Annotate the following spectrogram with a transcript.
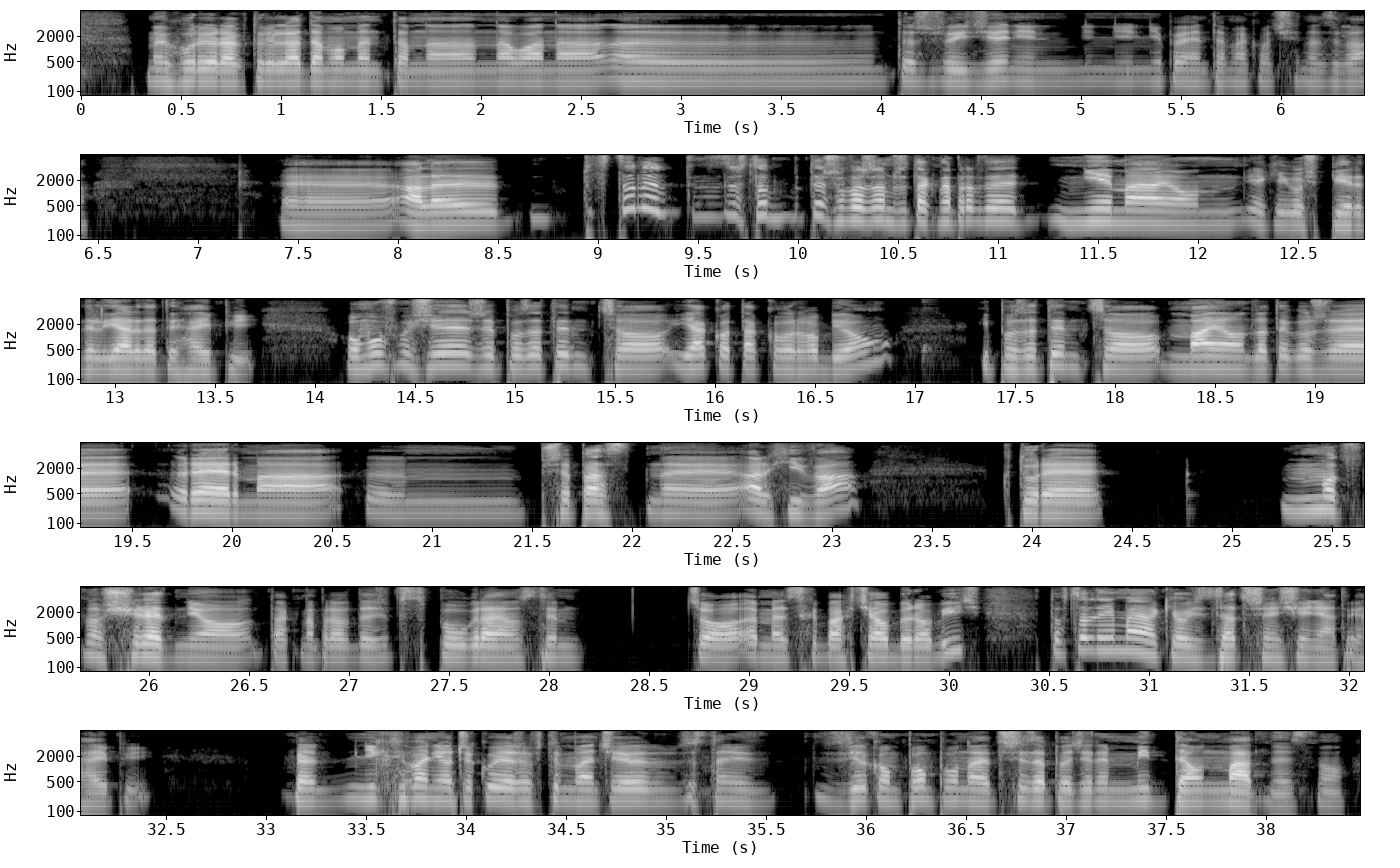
który lada moment tam na, na łana e, też wyjdzie. Nie, nie, nie pamiętam, jak on się nazywa. E, ale wcale, zresztą też uważam, że tak naprawdę nie mają jakiegoś pierdeliarda tych IP. Umówmy się, że poza tym, co jako tako robią i poza tym, co mają, dlatego że Rare ma ym, przepastne archiwa, które mocno średnio tak naprawdę współgrają z tym, co MS chyba chciałby robić, to wcale nie ma jakiegoś zatrzęsienia tych IP. Nikt chyba nie oczekuje, że w tym momencie zostanie z wielką pompą na E3 zapowiedziany Midtown Madness. No.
